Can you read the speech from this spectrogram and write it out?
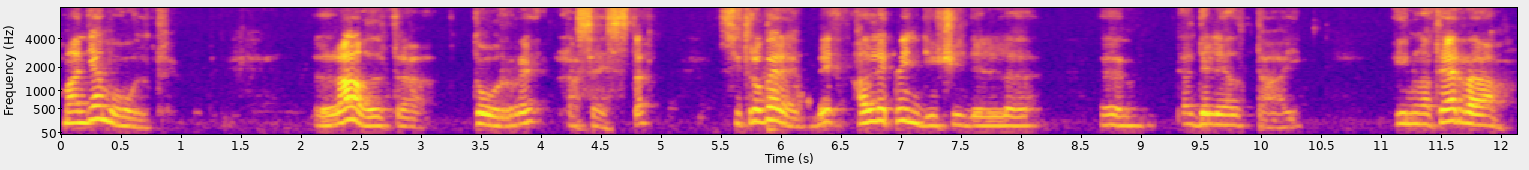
Ma andiamo oltre. L'altra torre, la sesta, si troverebbe alle pendici del, eh, delle Altai, in una terra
